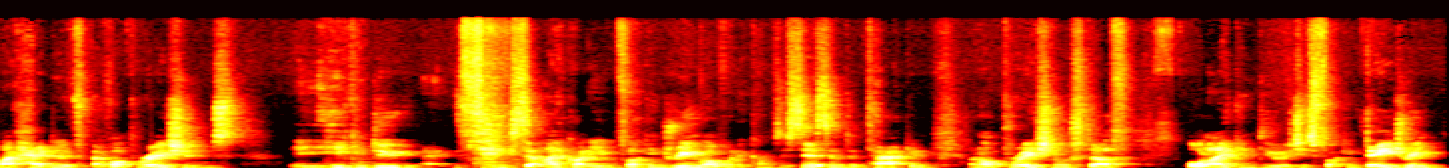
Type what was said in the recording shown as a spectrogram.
My head of, of operations, he can do things that I can't even fucking dream of when it comes to systems and tech and, and operational stuff. All I can do is just fucking daydream.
